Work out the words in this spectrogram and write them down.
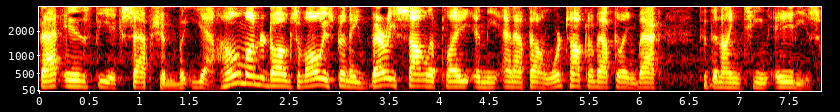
that is the exception. But yeah, home underdogs have always been a very solid play in the NFL, and we're talking about going back to the 1980s.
